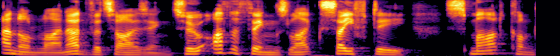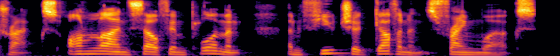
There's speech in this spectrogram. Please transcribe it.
and online advertising to other things like safety, smart contracts, online self employment, and future governance frameworks.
